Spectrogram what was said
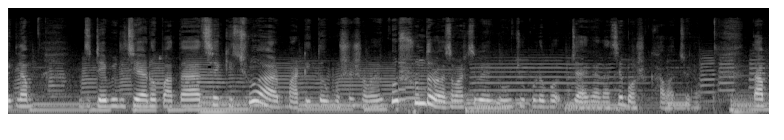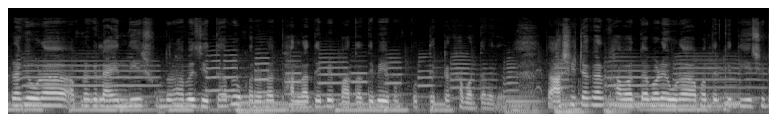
দেখলাম যে টেবিল, চেয়ারও পাতা আছে কিছু, আর মাটিতেও বসে সবাই খুব সুন্দর আছে মাটি উঁচু করে জায়গা আছে বসে খাওয়ার জন্য। তা আপনাকে ওরা, আপনাকে লাইন দিয়ে সুন্দরভাবে যেতে হবে, ওখানে ওরা থালা দেবে, পাতা দেবে এবং প্রত্যেকটা খাবার দাবার দেবে। তো আশি টাকার খাবার দাবারে ওরা আমাদেরকে দিয়েছিল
